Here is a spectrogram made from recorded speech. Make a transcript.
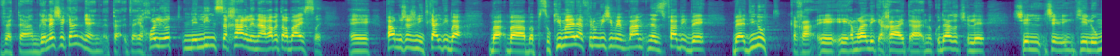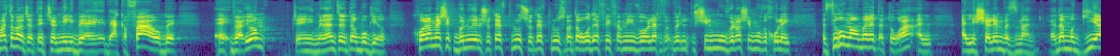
ואתה מגלה שכאן, כן, אתה, אתה יכול להיות מלין שכר לנערה בת 14. אה, פעם ראשונה שנתקלתי ב, ב, ב, בפסוקים האלה, אפילו מישהי מפעם נזפה בי בעדינות, ככה, אמרה לי ככה את הנקודה הזאת של, של, של כאילו, מה זאת אומרת שאת תשלמי לי בהקפה, או ב... והיום, כשאני בן אדם קצת יותר בוגר, כל המשק בנוי על שוטף פלוס, שוטף פלוס, ואתה רודף לפעמים והולך ושילמו ולא שילמו וכולי. אז תראו מה אומרת התורה על, על לשלם בזמן. לאדם מגיע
